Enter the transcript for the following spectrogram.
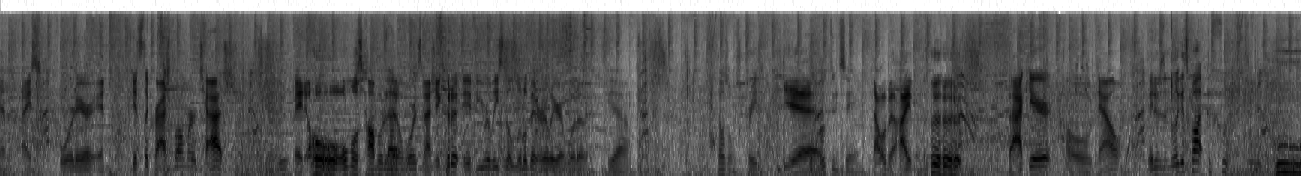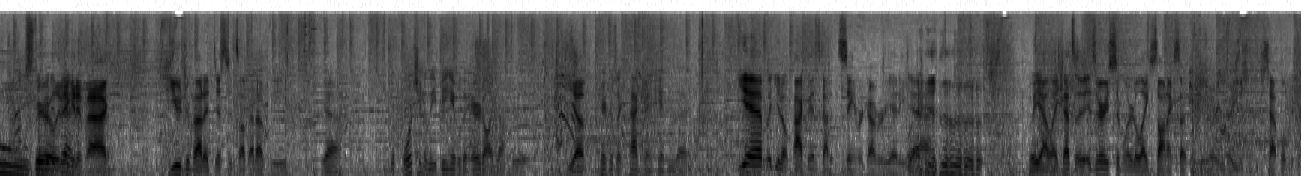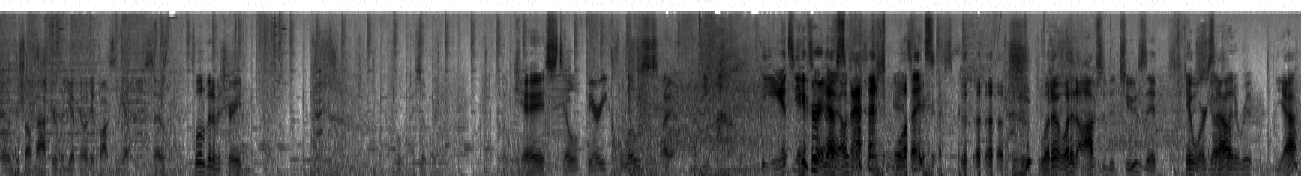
And nice forward air and gets the crash bomber attached. What's he gonna do? And oh, almost comboed That that forward smash. It could have if he released it a little bit earlier, it would have. Yeah. That was almost crazy. Yeah. It looked insane. That would have been hype. Back air. Oh, now Fatum's in a really good spot. Ooh, it barely making it back. Huge amount of distance on that up B. Yeah. But fortunately, being able to air dodge after it. Yep. Characters like Pac-Man can't do that. Yeah, but you know, Pac-Man's got insane recovery anyway. Yeah. but yeah, like that's a, it's very similar to like Sonic's up B, where you know you just, you just have full control of yourself after, but you have no hitbox in the up B. So it's a little bit of a trade. Oh, nice. Okay, still very close. The, the Anti- anti-air yeah, F I was about to smash. What? what a what an option to choose it. It works out. It. Yeah. And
